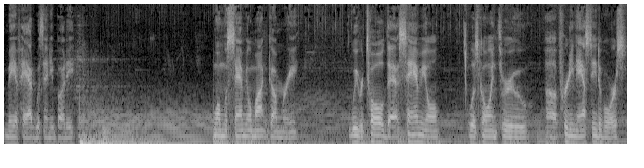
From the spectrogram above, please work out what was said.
may have had with anybody. One was Samuel Montgomery. We were told that Samuel was going through a pretty nasty divorce,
